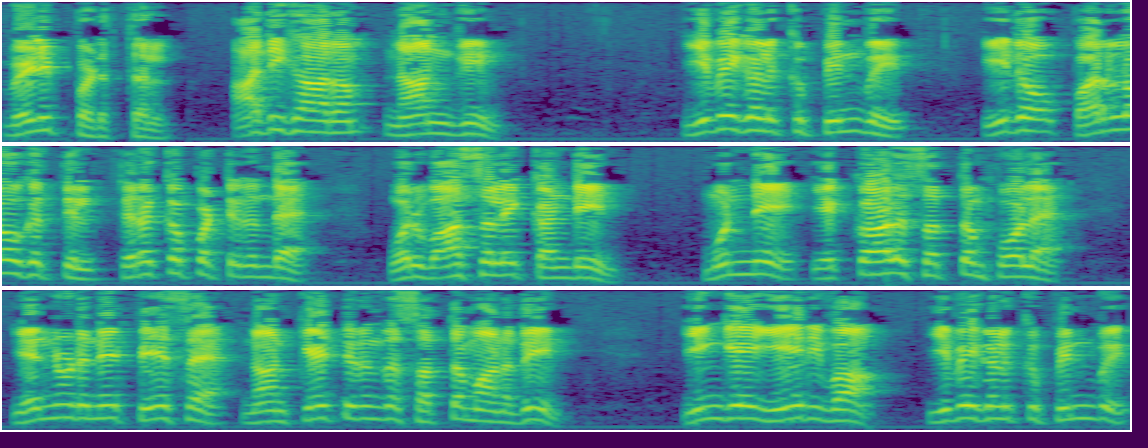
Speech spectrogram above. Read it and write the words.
வெளிப்படுத்தல். அதிகாரம் நான்கு. இவைகளுக்கு பின்பு இதோ பரலோகத்தில் திறக்கப்பட்டிருந்த ஒரு வாசலைக் கண்டேன். முன்னே எக்கால சத்தம் போல என்னுடனே பேச நான் கேட்டிருந்த சத்தமானது இங்கே ஏறி வா இவைகளுக்கு பின்பு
